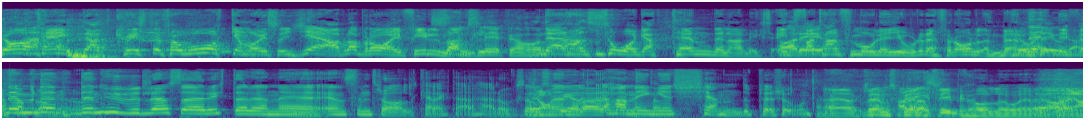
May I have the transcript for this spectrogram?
Jag tänkte att Christopher Walken var ju så jävla bra i filmen. Som Sleepy Hollow. När han sågat tänderna liksom. Ja, Inte för det- att han förmodligen gjorde det för rollen, men... Jo, det gjorde han. Nej, men den, den huvudlösa ryttaren är en central karaktär här också. Ja. Men Spelar han är ryttaren. ingen känd person. Vem spelar Sleepy. Hollow? väl Ja, ja,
